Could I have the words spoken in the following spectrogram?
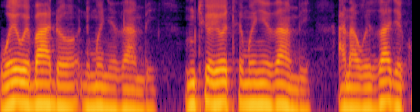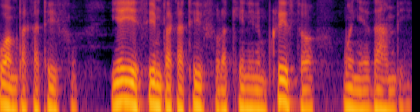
wewe bado ni mwenye dhambi. Mtu yoyote mwenye dhambi anawezaje kuwa mtakatifu? Yeye si mtakatifu lakini ni mkristo mwenye dhambi.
